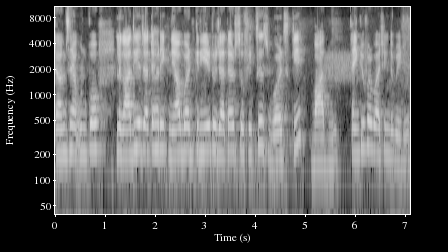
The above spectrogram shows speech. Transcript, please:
टर्म्स हैं उनको लगा दिया जाता है और एक नया वर्ड क्रिएट हो जाता है और सोफिक्सेस वर्ड्स के बाद में। Thank you for watching the video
